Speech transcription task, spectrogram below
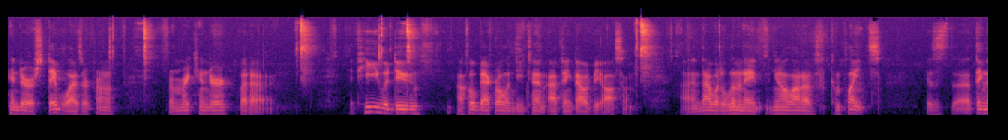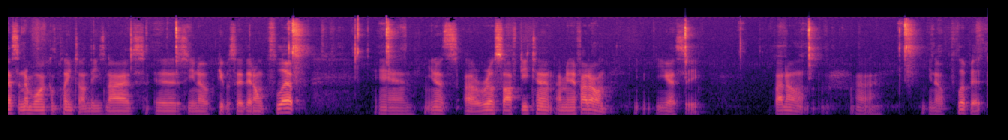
Hinderer or stabilizer from from Rick Hinderer, but uh, if he would do a whole Hoback rolling detent, I think that would be awesome. Uh, and that would eliminate, you know, a lot of complaints. Because I think that's the number one complaint on these knives is, you know, people say they don't flip. And, you know, it's a real soft detent. I mean, if I don't, you guys see, if I don't, uh, you know, flip it,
